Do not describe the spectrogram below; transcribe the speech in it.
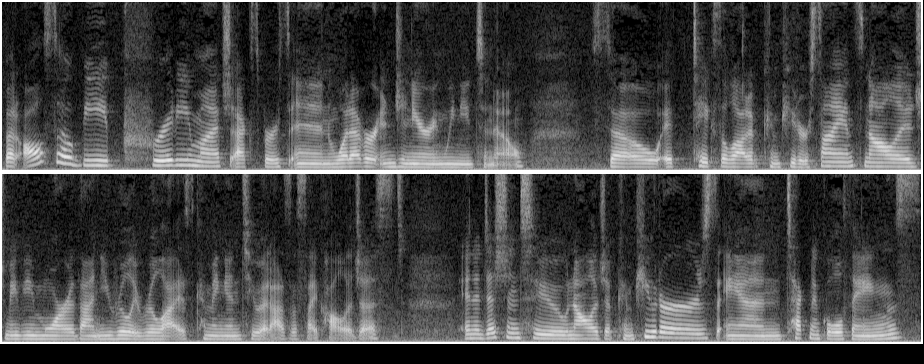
but also be pretty much experts in whatever engineering we need to know. So it takes a lot of computer science knowledge, maybe more than you really realize coming into it as a psychologist. In addition to knowledge of computers and technical things,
